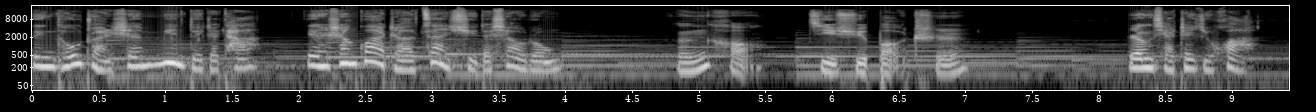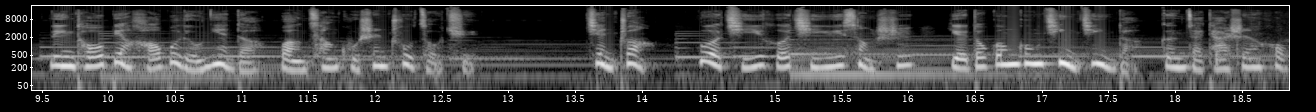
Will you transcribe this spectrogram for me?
领头转身面对着他，脸上挂着赞许的笑容。很好，继续保持。扔下这句话，领头便毫不留念地往仓库深处走去。见状，洛奇和其余丧尸也都恭恭敬敬地跟在他身后。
